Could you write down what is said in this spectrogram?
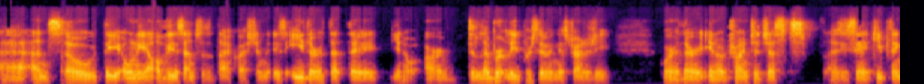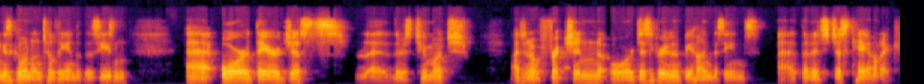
Uh, and so the only obvious answer to that question is either that they, you know, are deliberately pursuing a strategy where they're, you know, trying to just, as you say, keep things going until the end of the season, uh, or they're just uh, there's too much, I don't know, friction or disagreement behind the scenes uh, that it's just chaotic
